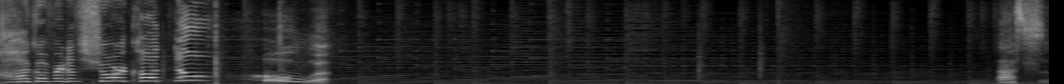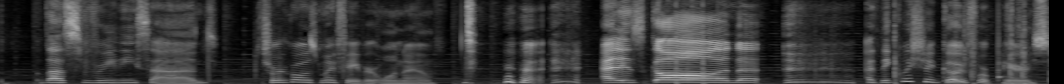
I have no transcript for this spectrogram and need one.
Oh, I got rid of shortcut. No. That's that's really sad. Shortcut was my favorite one now. and it's gone. I think we should go for pairs.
